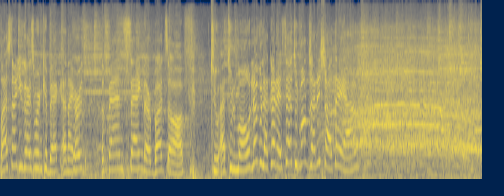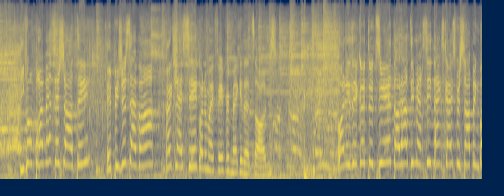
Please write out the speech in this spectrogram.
Last night, you guys were in Quebec and I heard the fans sang their butts off to, à tout le monde. Là, vous la connaissez, à tout le monde, vous allez chanter, hein? Ils vont me promettre de chanter. Et puis juste avant, un classique, one of my favorite Megadeth songs. On les écoute tout de suite. On leur dit merci. Thanks guys for stopping by.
